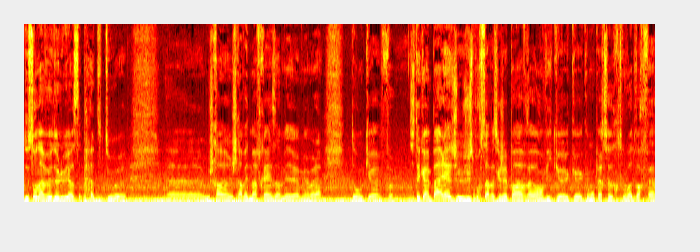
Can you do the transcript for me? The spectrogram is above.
de son aveu de lui, hein, c'est pas du tout euh, euh, où je, je ravais de ma fraise, hein, mais, voilà. Donc euh, j'étais quand même pas à l'aise juste pour ça parce que j'ai pas vraiment envie que, que, mon père se retrouve à devoir faire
